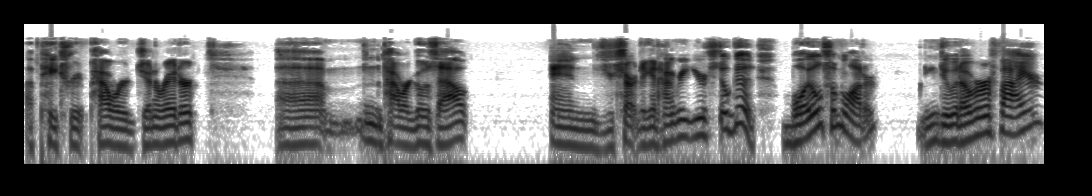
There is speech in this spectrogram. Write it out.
a Patriot power generator, um, the power goes out and you're starting to get hungry, you're still good. Boil some water. You can do it over a fire.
